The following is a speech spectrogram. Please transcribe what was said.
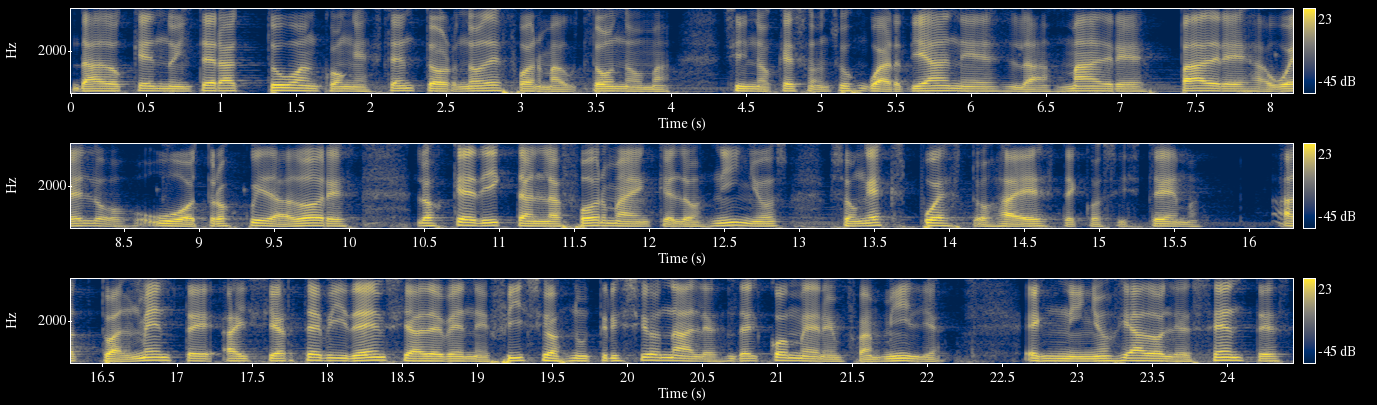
dado que no interactúan con este entorno de forma autónoma, sino que son sus guardianes, las madres, padres, abuelos u otros cuidadores los que dictan la forma en que los niños son expuestos a este ecosistema. Actualmente hay cierta evidencia de beneficios nutricionales del comer en familia. En niños y adolescentes,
